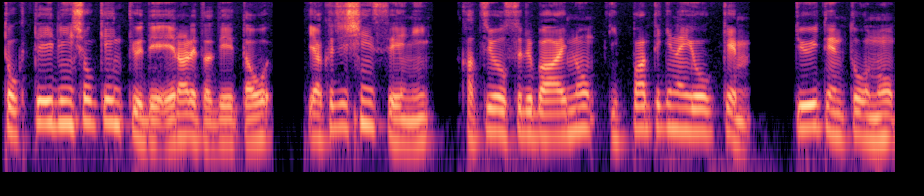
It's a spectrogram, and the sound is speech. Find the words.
特定臨床研究で得られたデータを薬事申請に活用する場合の一般的な要件、留意点等の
